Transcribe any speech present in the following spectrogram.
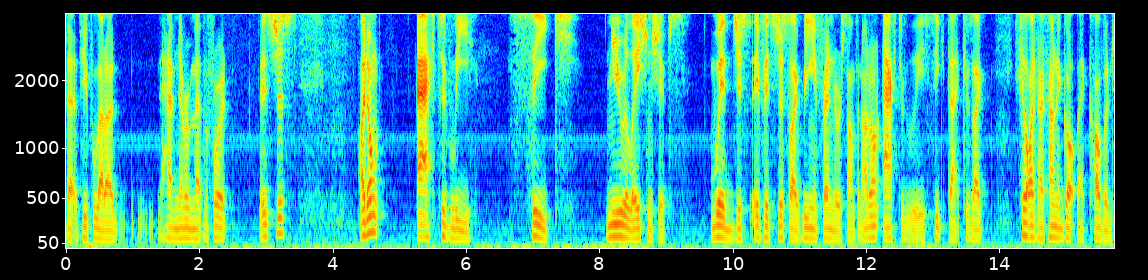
that people that I have never met before. It's just I don't actively seek new relationships with just if it's just like being a friend or something. I don't actively seek that because I feel like I kind of got that covered.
